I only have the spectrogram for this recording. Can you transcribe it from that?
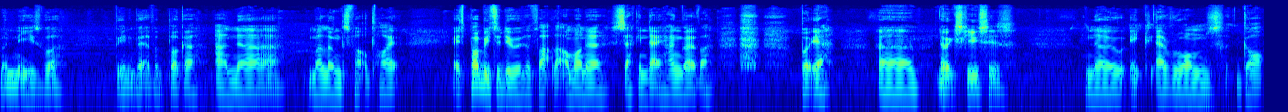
my knees were being a bit of a bugger, and uh, my lungs felt tight. It's probably to do with the fact that I'm on a second day hangover. but yeah, um, no excuses. No, ex- everyone's got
